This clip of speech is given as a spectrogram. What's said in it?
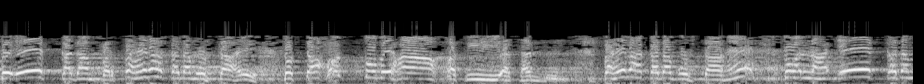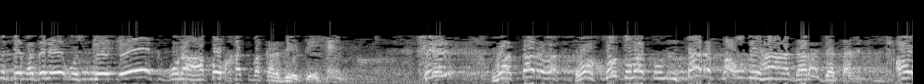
تو ایک قدم پر پہلا قدم اٹھتا ہے، تو تحت پہلا قدم اٹھتا ہے، تو اللہ ایک قدم کے بدلے اس کے ایک گناہ کو ختم کر دیتے ہیں۔ پھر وہ تر وہ خود و تم تر پودہ درجن اور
